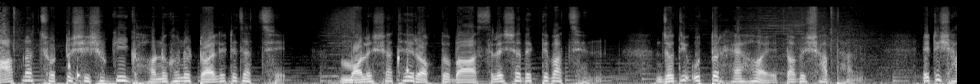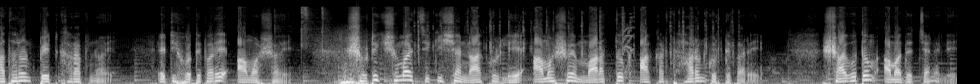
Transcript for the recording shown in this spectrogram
আপনার ছোট্ট শিশু কি ঘন ঘন টয়লেটে যাচ্ছে? মলের সাথে রক্ত বা শ্লেষা দেখতে পাচ্ছেন। যদি উত্তর হ্যাঁ হয়, তবে সাবধান। এটি সাধারণ পেট খারাপ নয়। এটি হতে পারে আমাশয়। সঠিক সময় চিকিৎসা না করলে আমাশয় মারাত্মক আকার ধারণ করতে পারে। স্বাগতম আমাদের চ্যানেলে।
